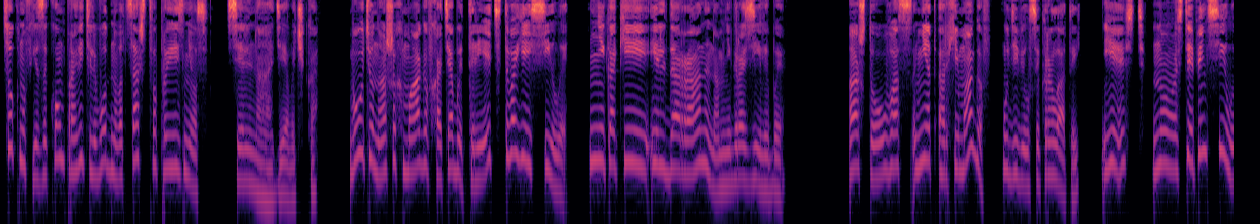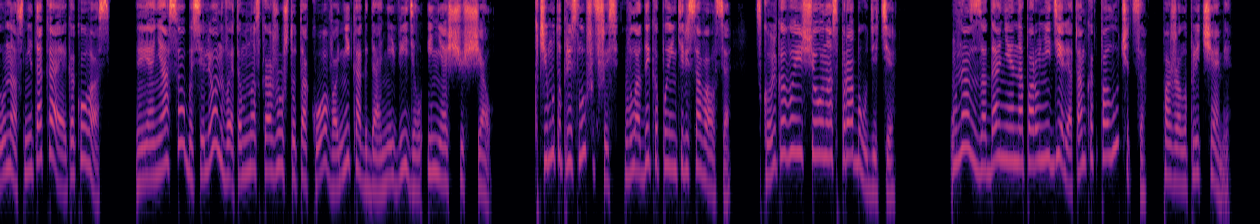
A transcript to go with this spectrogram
Цокнув языком, правитель водного царства произнес «Сильна девочка. Будь у наших магов хотя бы треть твоей силы, никакие Ильдораны нам не грозили бы». «А что, у вас нет архимагов?» — удивился крылатый. «Есть, но степень силы у нас не такая, как у вас. Я не особо силен в этом, но скажу, что такого никогда не видел и не ощущал. К чему-то прислушавшись, владыка поинтересовался. «Сколько вы еще у нас пробудете?» «У нас задание на пару недель, а там как получится», — пожала плечами.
